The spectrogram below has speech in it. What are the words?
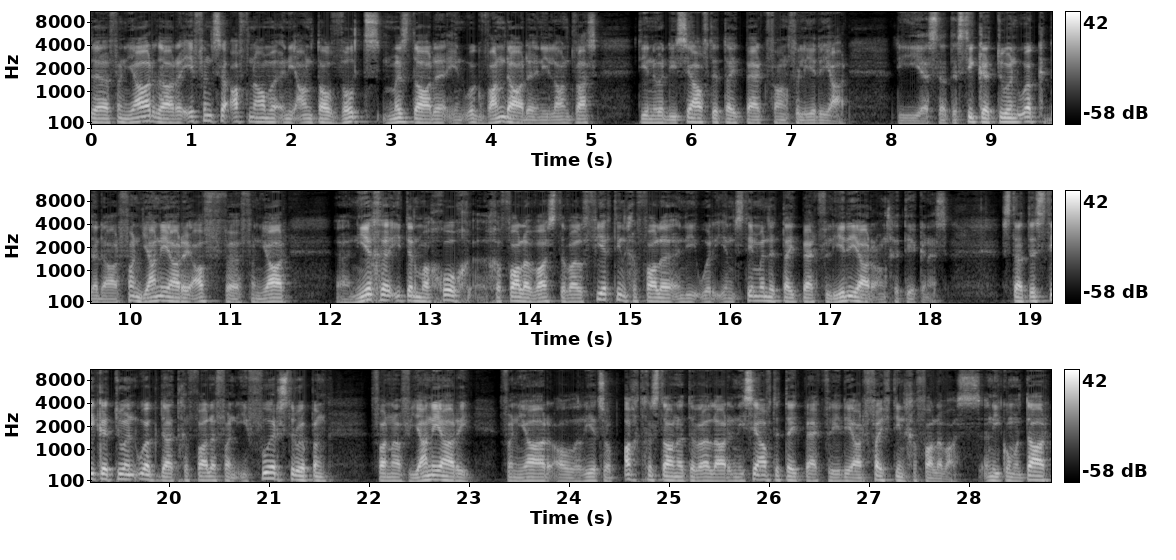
uh, vanjaar daar 'n effense afname in die aantal wildsmisdade en ook wandade in die land was teenoor dieselfde tydperk van verlede jaar. Die uh, statistieke toon ook dat daar van Januarie af uh, vanjaar uh, 9 Itermagog gevalle was terwyl 14 gevalle in die ooreenstemmende tydperk verlede jaar aangeteken is. Statistieke toon ook dat gevalle van ivoorstroping vanaf Januarie vanjaar al reeds op 8 gestaan het terwyl daar in dieselfde tydperk verlede jaar 15 gevalle was. In die kommentaar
